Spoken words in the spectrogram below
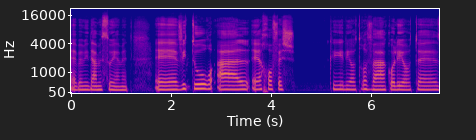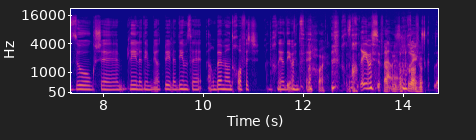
אה, במידה מסוימת. אה, ויתור על אה, החופש כי להיות רווק או להיות אה, זוג שבלי ילדים, להיות בלי ילדים זה הרבה מאוד חופש, אנחנו יודעים את זה. נכון. אנחנו זוכרים שפעם היה לנו חופש כזה.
